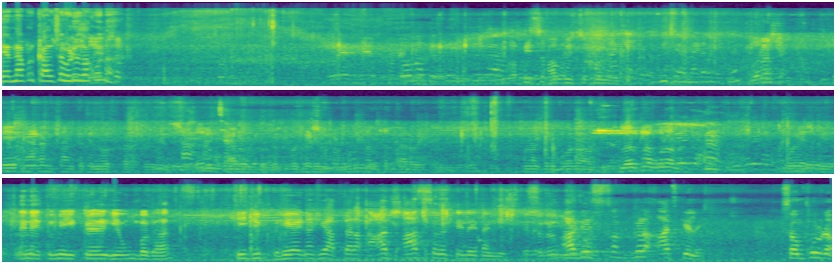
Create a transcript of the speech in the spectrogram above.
यांना आपण कालचा व्हिडिओ दाखवू ना. ऑफिस ऑफिसचं कोण आहे. बोला ते मॅडम सांगतो ते नोट करा. प्रोसिडिंग. नंतर कारवाई बोला क्लर्कला बोला ना. नाही नाही तुम्ही इकडे येऊन बघा. ही जी हे आहे ना हे आता आज आज सगळं केलंय त्यांनी. आज हे सगळं आज केलंय. संपूर्ण.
